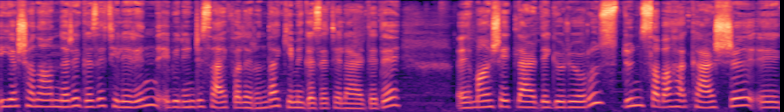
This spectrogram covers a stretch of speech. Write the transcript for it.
yaşananları gazetelerin birinci sayfalarında kimi gazetelerde de e, manşetlerde görüyoruz. Dün sabaha karşı e,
